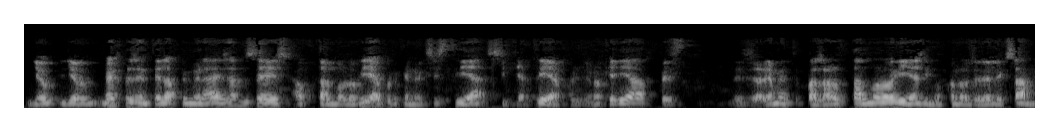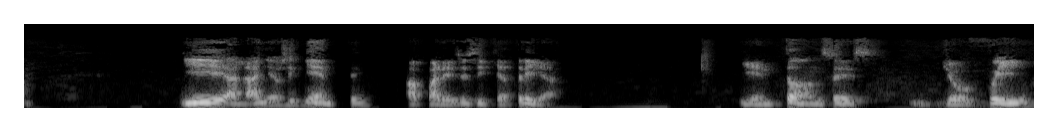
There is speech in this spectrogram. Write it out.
yo, yo me presenté la primera vez al CES a oftalmología porque no existía psiquiatría, pues yo no quería pues, necesariamente pasar a oftalmología, sino conocer el examen. Y al año siguiente aparece psiquiatría. Y entonces yo fui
